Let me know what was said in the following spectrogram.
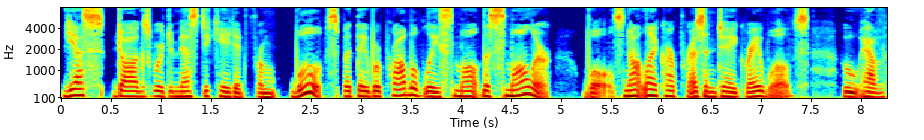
yes, dogs were domesticated from wolves, but they were probably small, the smaller wolves, not like our present day gray wolves who have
